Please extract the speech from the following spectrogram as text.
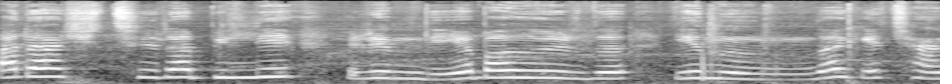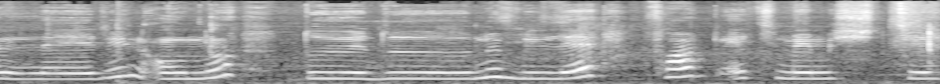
araştırabilirim diye bağırdı. Yanında geçenlerin onu duyduğunu bile fark etmemişti.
